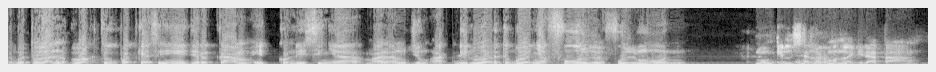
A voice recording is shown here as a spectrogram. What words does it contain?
Kebetulan waktu podcast ini direkam, it, kondisinya malam Jumat. Di luar itu bulannya full, full moon. Mungkin Sailor Moon lagi datang.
